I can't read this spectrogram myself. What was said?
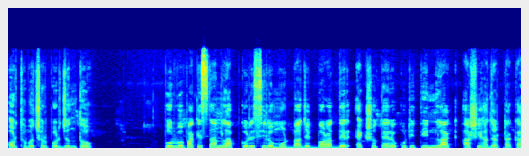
অর্থবছর পর্যন্ত পূর্ব পাকিস্তান লাভ করেছিল মোট বাজেট বরাদ্দের একশো তেরো কোটি তিন লাখ আশি হাজার টাকা,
